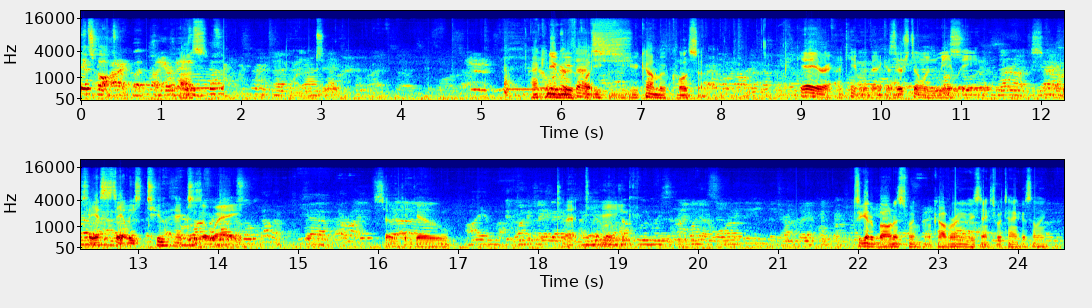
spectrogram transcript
It's All God's right, will. so you're Us. One, two. How can you move? Clo- you, you can't move closer. Yeah, you're right. I can't move that because they're still in melee. So he has to stay at least two hexes away. So he could go to that tank. To get a bonus when recovering, if he's next to a tank or something.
